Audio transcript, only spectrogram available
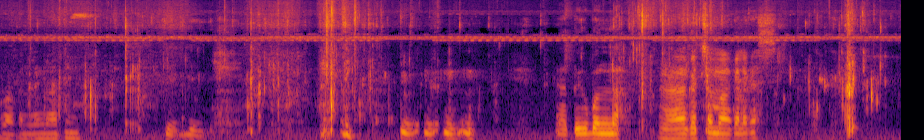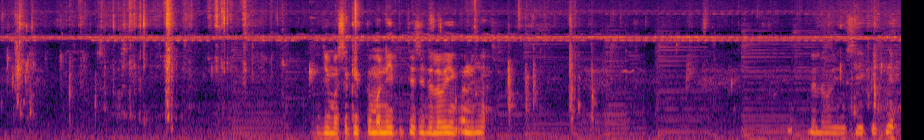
Hawakan lang natin. Yay. Mm, mm, mm, mm. Natubang na. Nangagat siya mga kalakas. Medyo masakit tumanipit kasi dalawa yung ano niya. Dalawa yung sipit niya.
